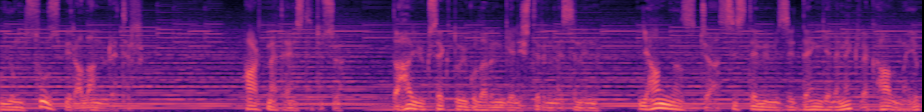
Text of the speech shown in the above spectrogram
uyumsuz bir alan üretir. HeartMath Enstitüsü, daha yüksek duyguların geliştirilmesinin yalnızca sistemimizi dengelemekle kalmayıp,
